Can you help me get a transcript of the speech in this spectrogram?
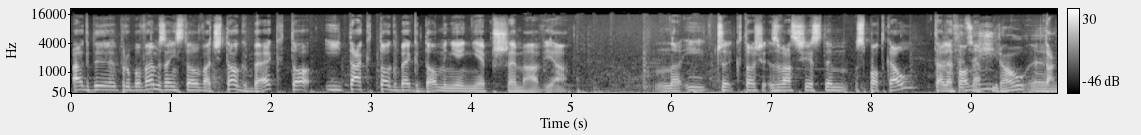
a gdy próbowałem zainstalować TalkBack, to i tak TalkBack do mnie nie przemawia. No i czy ktoś z Was się z tym spotkał telefonem? HTC Hero? Tak.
